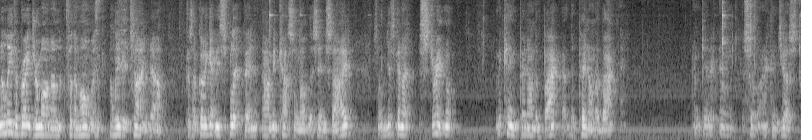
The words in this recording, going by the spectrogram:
going to leave the brake drum on for the moment and leave it tightened up because I've got to get my split pin out my castle nut that's inside. So I'm just going to straighten up my kingpin on the back, uh, the pin on the back and get it in so that I can just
